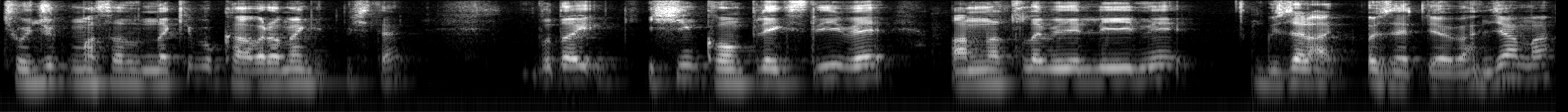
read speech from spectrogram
çocuk masalındaki bu kavrama gitmişler. Bu da işin kompleksliği ve anlatılabilirliğini güzel özetliyor bence ama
